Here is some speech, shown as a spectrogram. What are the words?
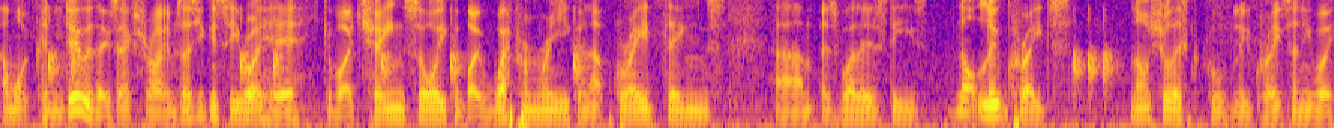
And what can you do with those extra items? As you can see right here, you can buy a chainsaw, you can buy weaponry, you can upgrade things, um, as well as these, not loot crates, I'm not sure they're called loot crates anyway,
